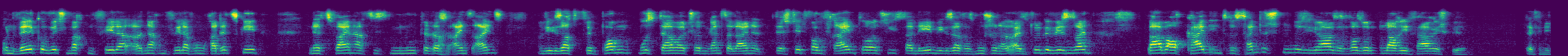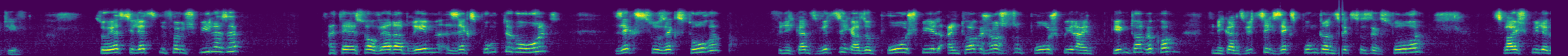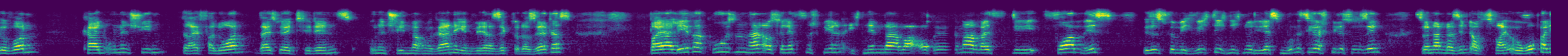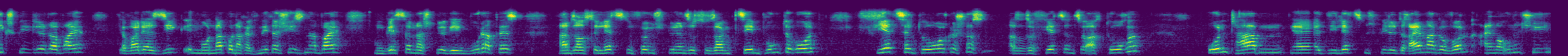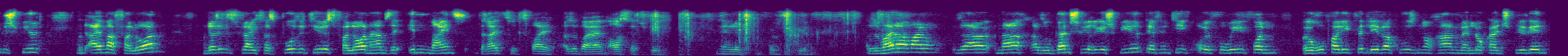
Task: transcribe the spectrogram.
Und Velkovic macht einen Fehler, äh, nach einem Fehler von Radetzky in der 82. Minute das 1-1. Und wie gesagt, Frimpong muss damals schon ganz alleine, der steht vom freien Tor und schießt daneben. Wie gesagt, das muss schon ein 1-0 gewesen sein. War aber auch kein interessantes Spiel, muss ich sagen. Das war so ein Larifari-Spiel. Definitiv. So, jetzt die letzten fünf Spiele, Sepp. Hat der SV Werder Bremen sechs Punkte geholt. Sechs zu sechs Tore. Finde ich ganz witzig. Also pro Spiel ein Tor geschossen, pro Spiel ein Gegentor bekommen. Finde ich ganz witzig. Sechs Punkte und sechs zu sechs Tore. Zwei Spiele gewonnen kein Unentschieden, drei verloren. Da ist wieder die Tendenz, Unentschieden machen wir gar nicht, entweder Sekt oder Selters. Bayer Leverkusen hat aus den letzten Spielen, ich nehme da aber auch immer, weil es die Form ist, ist es für mich wichtig, nicht nur die letzten Bundesligaspiele zu sehen, sondern da sind auch zwei Europa League-Spiele dabei. Da war der Sieg in Monaco nach Elfmeterschießen dabei und gestern das Spiel gegen Budapest haben sie aus den letzten fünf Spielen sozusagen zehn Punkte geholt, 14 Tore geschossen, also 14 zu 8 Tore und haben äh, die letzten Spiele dreimal gewonnen, einmal unentschieden gespielt und einmal verloren. Und das ist vielleicht was Positives. Verloren haben sie in Mainz 3 zu 2, also bei einem Auswärtsspiel in den letzten fünf Spielen. Also meiner Meinung nach, also ganz schwieriges Spiel. Definitiv Euphorie von Europa League wird Leverkusen noch haben, wenn locker ins Spiel gehen.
